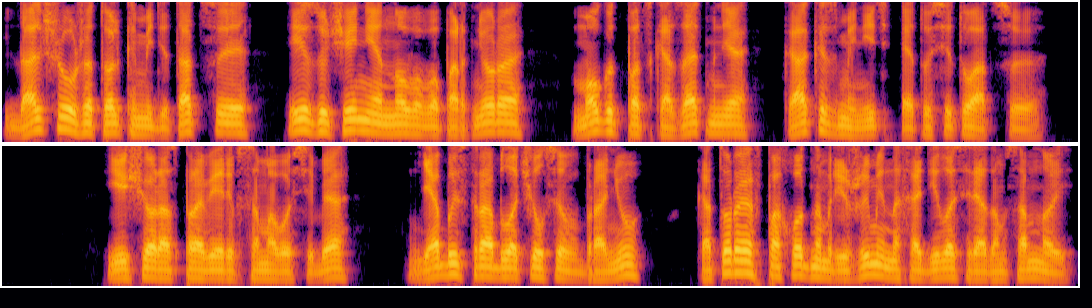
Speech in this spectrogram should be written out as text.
Дальше уже только медитации и изучение нового партнера могут подсказать мне, как изменить эту ситуацию. Еще раз проверив самого себя, я быстро облачился в броню, которая в походном режиме находилась рядом со мной,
